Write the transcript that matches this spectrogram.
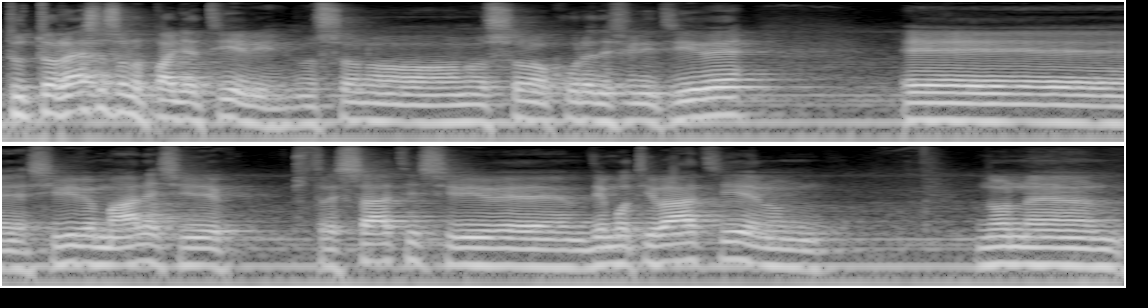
Tutto il resto sono palliativi, non sono, non sono cure definitive, si vive male, si vive stressati, si vive demotivati e non, non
